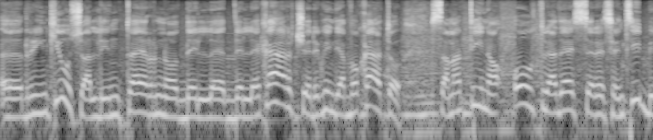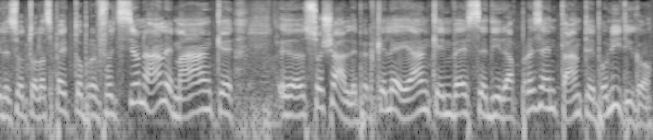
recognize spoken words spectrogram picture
eh, rinchiuso all'interno del, delle carceri, quindi avvocato stamattina oltre ad essere sensibile sotto l'aspetto professionale ma anche eh, sociale perché lei è anche in veste di rappresentante politico.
